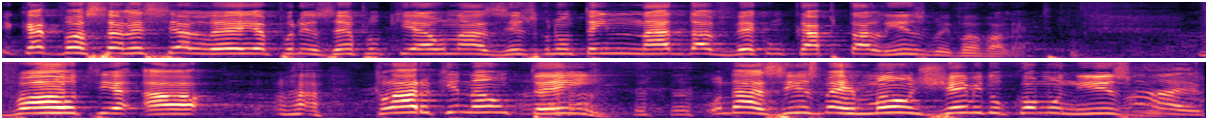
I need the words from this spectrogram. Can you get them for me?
E quero que Vossa Excelência leia, por exemplo, o que é o nazismo, que não tem nada a ver com capitalismo, Ivan Valente. Volte a. Claro que não tem. O nazismo é irmão gêmeo do comunismo. Ai,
